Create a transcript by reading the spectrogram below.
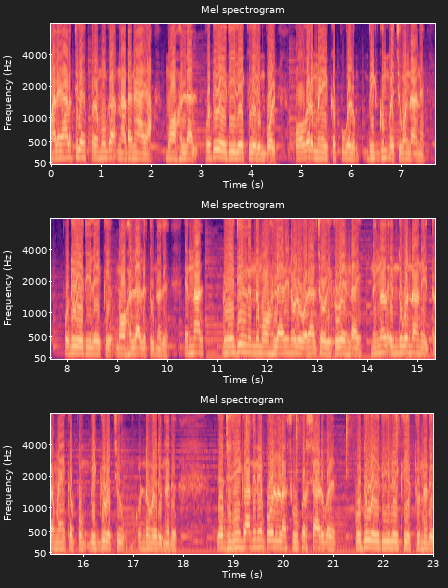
മലയാളത്തിലെ പ്രമുഖ നടനായ മോഹൻലാൽ പൊതുവേദിയിലേക്ക് വരുമ്പോൾ ഓവർ മേക്കപ്പുകളും വിഗും വെച്ചുകൊണ്ടാണ് പൊതുവേദിയിലേക്ക് മോഹൻലാൽ എത്തുന്നത്. എന്നാൽ വേദിയിൽ നിന്ന് മോഹൻലാലിനോട് ഒരാൾ ചോദിക്കുകയുണ്ടായി നിങ്ങൾ എന്തുകൊണ്ടാണ് ഇത്ര മേക്കപ്പും വിഗ് വെച്ചു കൊണ്ടുവരുന്നത് രജനീകാന്തിനെ പോലുള്ള സൂപ്പർ സ്റ്റാറുകൾ പൊതുവേദിയിലേക്ക് എത്തുന്നത്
